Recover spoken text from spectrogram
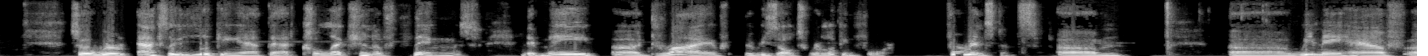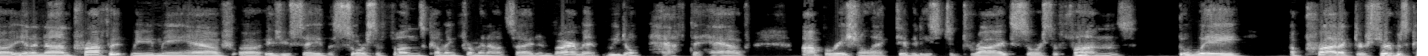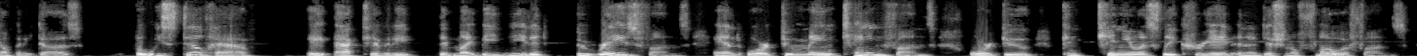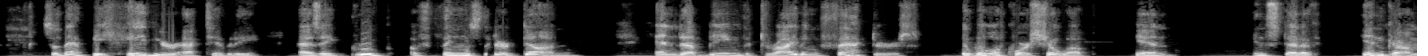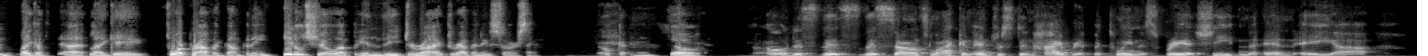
So we're actually looking at that collection of things that may uh, drive the results we're looking for. For instance, um, uh, we may have uh, in a nonprofit, we may have, uh, as you say, the source of funds coming from an outside environment. We don't have to have operational activities to drive source of funds the way a product or service company does but we still have a activity that might be needed to raise funds and or to maintain funds or to continuously create an additional flow of funds. So that behavior activity as a group of things that are done end up being the driving factors that will of course show up in instead of income like a uh, like a for-profit company, it'll show up in the derived revenue sourcing. Okay. So, oh, this this this sounds like an interesting hybrid between a spreadsheet and and a uh,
